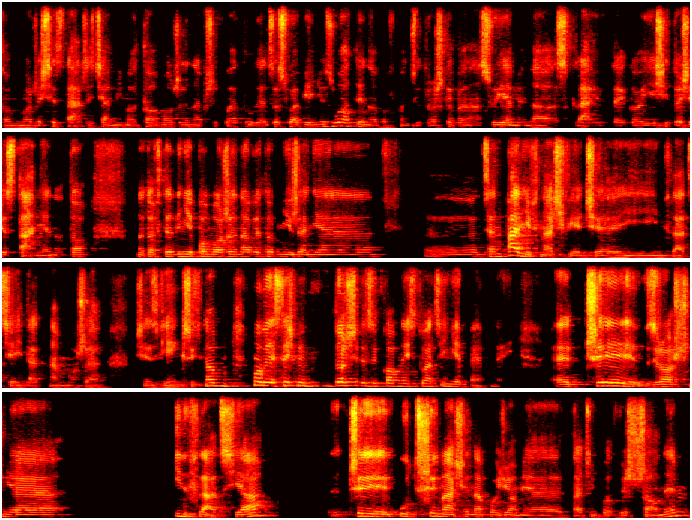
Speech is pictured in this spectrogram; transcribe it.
to może się zdarzyć, a mimo to może na przykład ulec osłabieniu złoty, no bo w końcu troszkę balansujemy na skraju tego jeśli to się stanie, no to, no to wtedy nie pomoże nawet obniżenie e, cen paliw na świecie i inflacja i tak nam może się zwiększyć. No mówię, jesteśmy w dość ryzykownej sytuacji niepewnej. E, Czy wzrośnie inflacja? Czy utrzyma się na poziomie takim podwyższonym.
